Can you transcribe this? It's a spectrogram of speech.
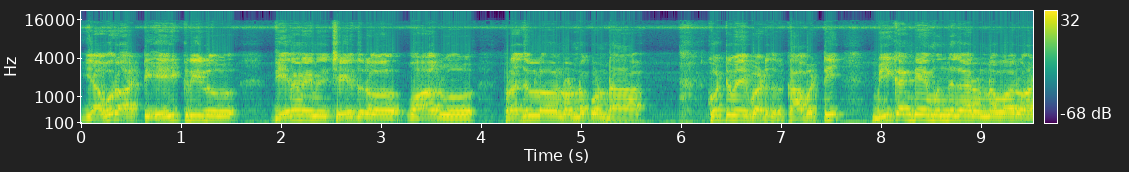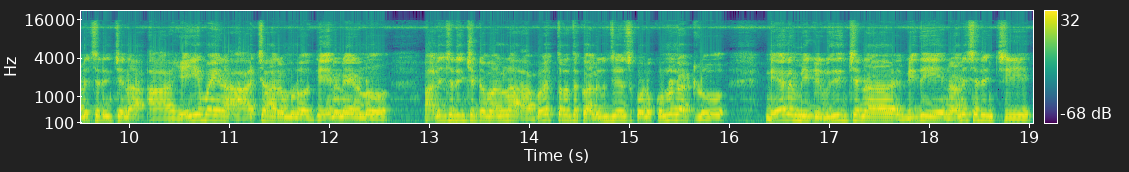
ఎవరు అట్టి ఏ క్రియలు దేనినైనా చేయుదురో వారు ప్రజల్లో నుండకుండా కొట్టివేయబడదురు. కాబట్టి మీకంటే ముందుగా ఉన్నవారు అనుసరించిన ఆ హేయమైన ఆచారంలో దేనినైనను అనుసరించటం వల్ల అపవిత్రత కలుగు చేసుకొనుకున్నట్లు నేను మీకు విధించిన విధిని అనుసరించి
